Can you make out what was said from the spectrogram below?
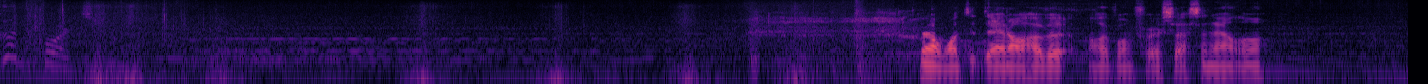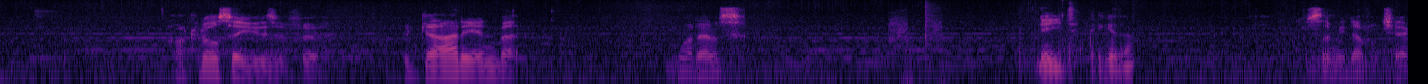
Good fortune. No one wants it, Dan. I'll have it. I'll have one for Assassin Outlaw. Could also use it for the Guardian, but what else? Yeah, you take it then. Just let me double check.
